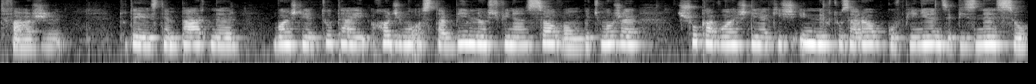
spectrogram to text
twarzy. Tutaj jest ten partner, właśnie tutaj chodzi mu o stabilność finansową, być może szuka właśnie jakichś innych tu zarobków, pieniędzy, biznesu,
